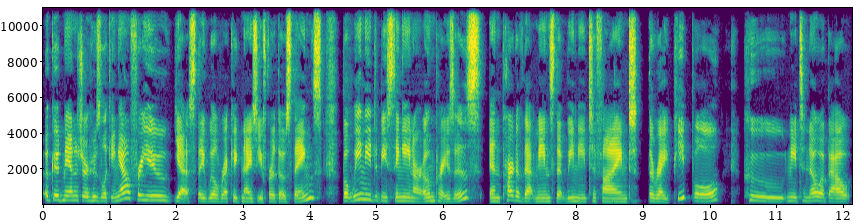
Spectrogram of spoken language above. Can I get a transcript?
a good manager who's looking out for you, yes, they will recognize you for those things, but we need to be singing our own praises. And part of that means that we need to find the right people who need to know about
